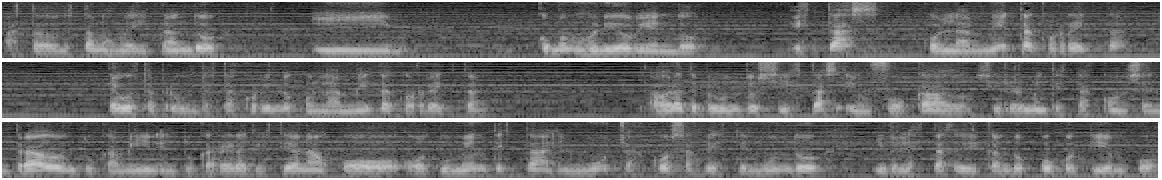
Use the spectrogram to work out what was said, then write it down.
hasta donde estamos meditando y como hemos venido viendo, ¿estás con la meta correcta? Te hago esta pregunta, ¿estás corriendo con la meta correcta? Ahora te pregunto si estás enfocado, si realmente estás concentrado en tu camino, en tu carrera cristiana o, tu mente está en muchas cosas de este mundo y le estás dedicando poco tiempo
